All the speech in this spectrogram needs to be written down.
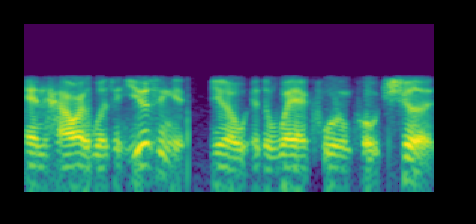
and how I wasn't using it, you know, the way I quote unquote should.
